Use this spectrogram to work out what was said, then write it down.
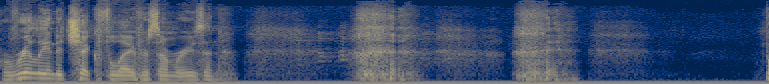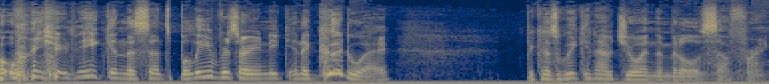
We're really into Chick fil A for some reason. but we're unique in the sense believers are unique in a good way because we can have joy in the middle of suffering.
